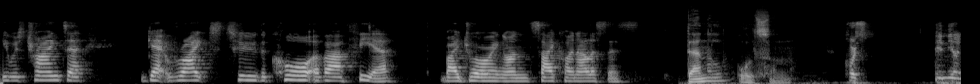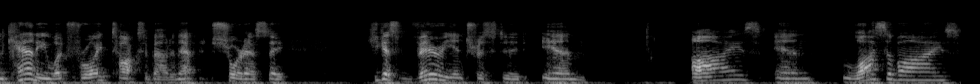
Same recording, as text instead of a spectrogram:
He was trying to get right to the core of our fear by drawing on psychoanalysis. Daniel Olson. Of course, in The Uncanny, what Freud talks about in that short essay, he gets very interested in eyes and loss of eyes,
